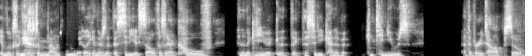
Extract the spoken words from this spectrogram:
It looks like it's Yeah. just a mountain, like, and there's like the city itself is like a cove, and then the continue like the city kind of continues at the very top. So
